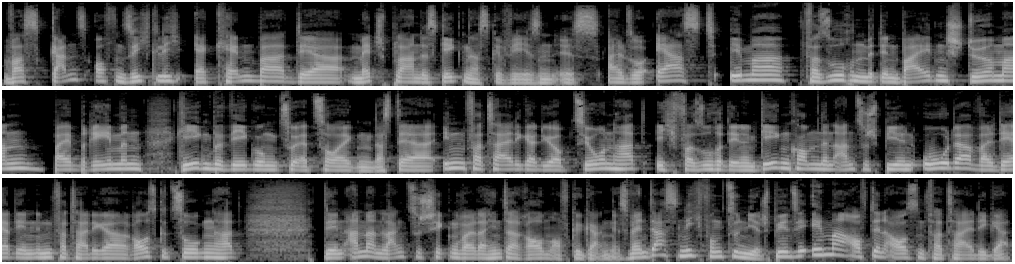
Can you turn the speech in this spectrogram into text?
was ganz offensichtlich erkennbar der Matchplan des Gegners gewesen ist. Also erst immer versuchen mit den beiden Stürmern bei Bremen Gegenbewegungen zu erzeugen, dass der Innenverteidiger die Option hat, ich versuche den entgegenkommenden anzuspielen oder, weil der den Innenverteidiger rausgezogen hat, den anderen lang zu schicken, weil dahinter Raum aufgegangen ist. Wenn das nicht funktioniert, spielen sie immer auf den Außenverteidiger,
